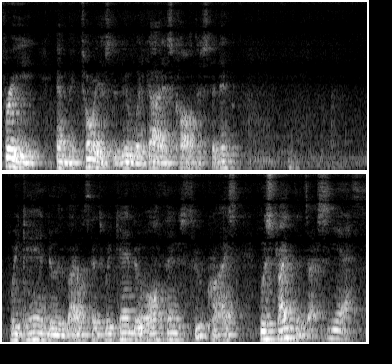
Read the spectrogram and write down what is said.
free and victorious to do what God has called us to do. We can do, the Bible says we can do all things through Christ who strengthens us. Yes.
